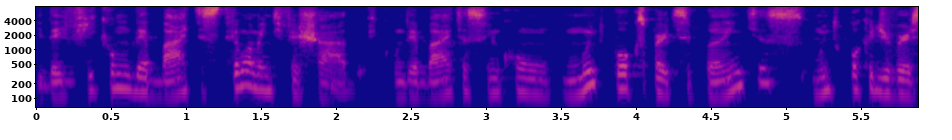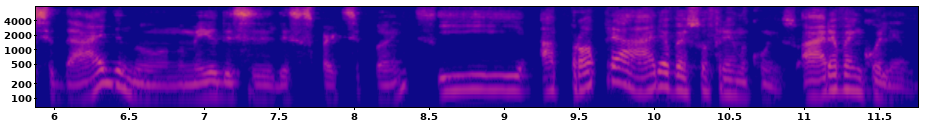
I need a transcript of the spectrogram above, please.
E daí fica um debate extremamente fechado. Fica um debate assim com muito poucos participantes, muito pouca diversidade no, no meio desse, desses participantes. E a própria área vai sofrendo com isso. A área vai encolhendo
